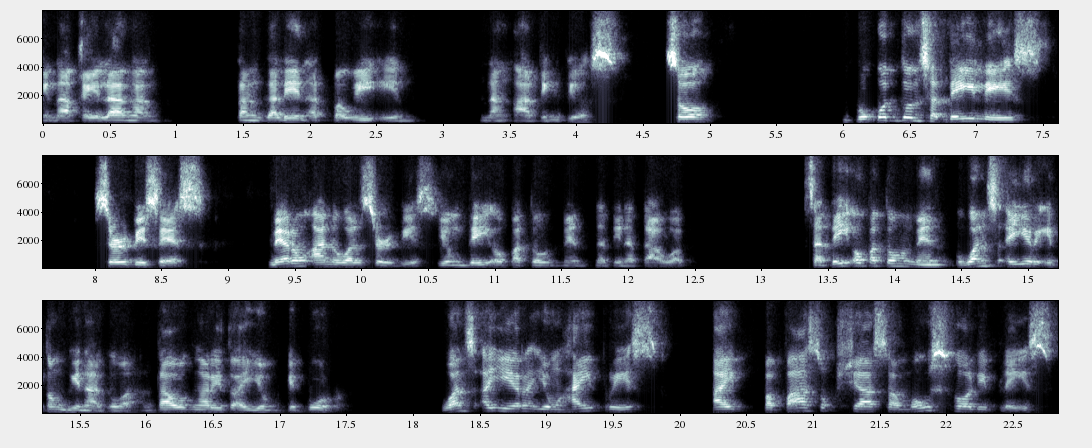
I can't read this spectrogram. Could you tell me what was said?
kinakailangang tanggalin at pawiin ng ating Diyos. So, bukod dun sa daily services, merong annual service, yung Day of Atonement na tinatawag. Sa Day of Atonement, once a year itong ginagawa. Ang tawag nga rito ay Yom Kippur. Once a year, yung high priest ay papasok siya sa most holy place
